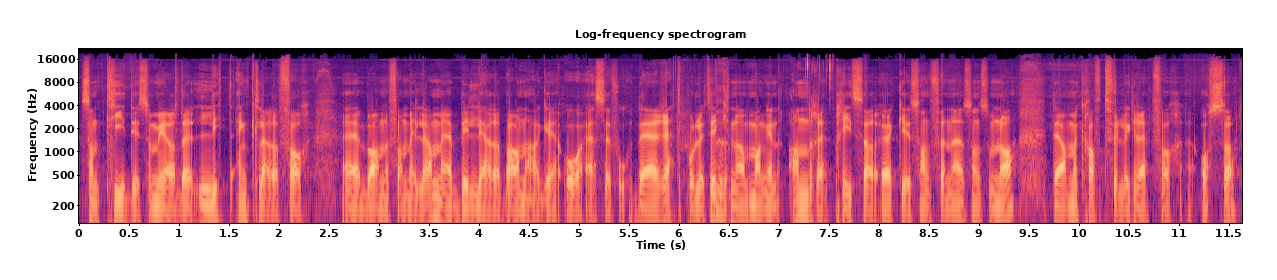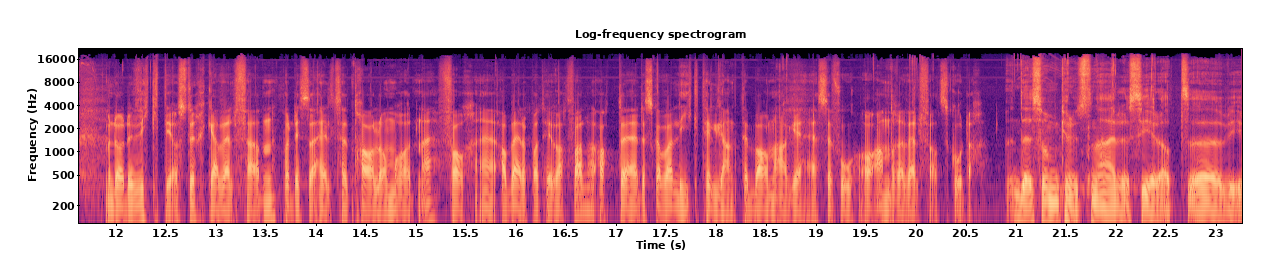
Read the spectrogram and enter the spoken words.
samtidig som vi gjør det litt enklere for eh, barnefamilier med billigere barnehage og SFO. Det er rett politikk når mange andre priser øker i samfunnet, sånn som nå. Det har vi kraftfulle grep for også, men da er det viktig å styrke velferden på disse helt sentrale områdene for eh, Arbeiderpartiet i hvert fall. At eh, det skal være lik tilgang til barnehage, SFO og andre velferdsgoder. Det som Knutsen her sier at uh, vi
